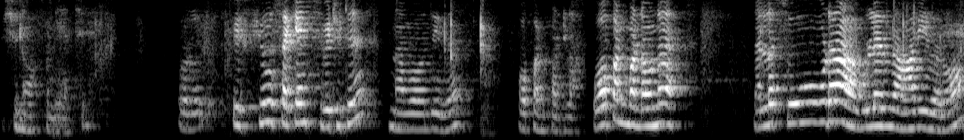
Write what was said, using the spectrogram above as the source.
மிஷின் ஆஃப் பண்ணியாச்சு. ஒரு ஃபியூ செகண்ட்ஸ் விட்டுட்டு நம்ம வந்து இதை ஓப்பன் பண்ணலாம். ஓப்பன் பண்ணோன்னே நல்லா சூடாக உள்ளேருந்து ஆவி வரும்.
